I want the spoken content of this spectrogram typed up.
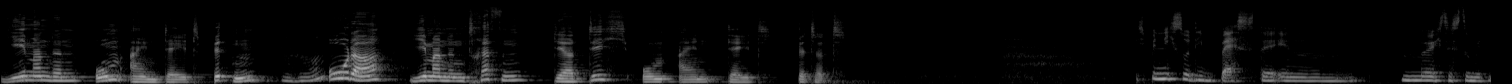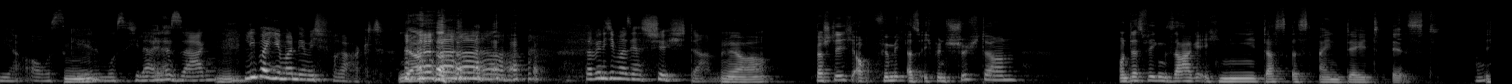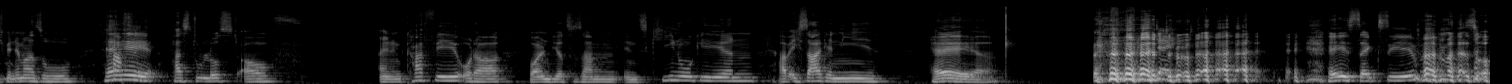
jemanden um ein Date bitten oder jemanden treffen, der dich um ein Date bittet? Ich bin nicht so die Beste in möchtest du mit mir ausgehen, muss ich leider sagen. Lieber jemand, der mich fragt. Ja. Da bin ich immer sehr schüchtern. Ja, verstehe ich auch. Für mich, also ich bin schüchtern und deswegen sage ich nie, dass es ein Date ist. Ich bin immer so, hey, Kaffee. hast du Lust auf einen Kaffee oder wollen wir zusammen ins Kino gehen? Aber ich sage nie, hey, hey sexy, also,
